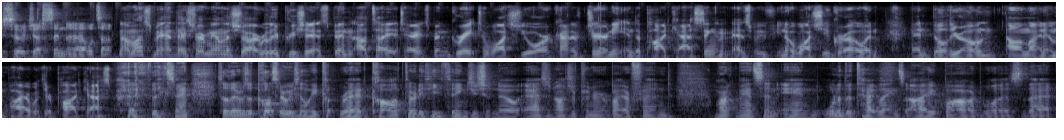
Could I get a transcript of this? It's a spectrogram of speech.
So, Justin, uh, what's up? Not much, man. Thanks for having me on the show. I really appreciate it. It's been, I'll tell you, Terry, it's been great to watch your kind of journey into podcasting, and as we've, you know, watched you grow and and build your own online empire with your podcast. Thanks, man. So there was a post I recently read called "33 Things You Should Know as an Entrepreneur" by our friend Mark Manson, and one of the taglines I borrowed was that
